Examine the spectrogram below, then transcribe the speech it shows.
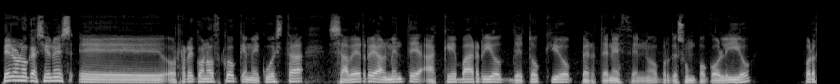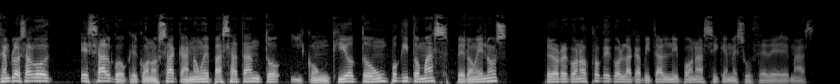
Pero en ocasiones eh, os reconozco que me cuesta saber realmente a qué barrio de Tokio pertenecen, ¿no? Porque es un poco lío. Por ejemplo, es algo, es algo que con Osaka no me pasa tanto y con Kioto un poquito más, pero menos, pero reconozco que con la capital nipona sí que me sucede más.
